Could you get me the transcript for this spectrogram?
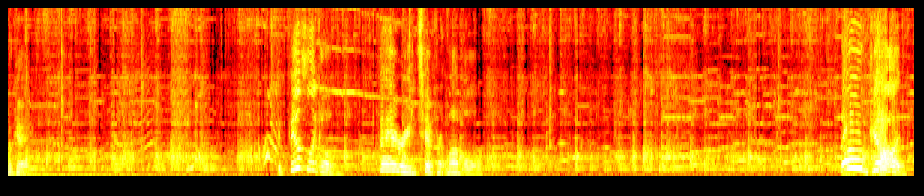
Okay. It feels like a very different level. Oh god!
